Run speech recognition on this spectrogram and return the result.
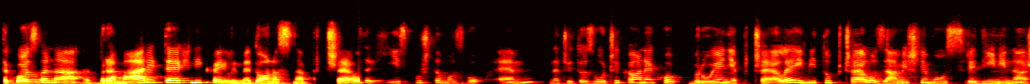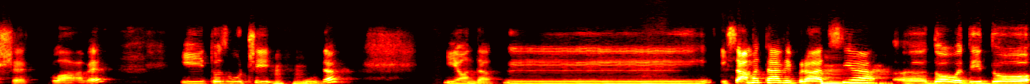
takozvana bramari tehnika ili medonosna pčela, da ispuštamo zvuk M, znači to zvuči kao neko brujanje pčele i mi tu pčelu zamišljamo u sredini naše glave i to zvuči mm -hmm. udah i onda mm, i sama ta vibracija mm. uh, dovodi do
